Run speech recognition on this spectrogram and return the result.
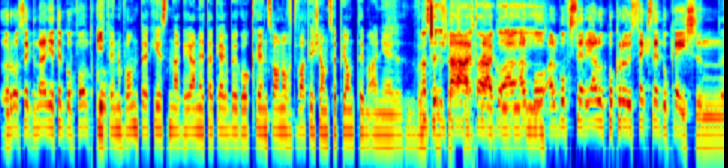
rozegnanie tego wątku... I ten wątek jest nagrany tak jakby go kręcono w 2005, a nie w Znaczy, 2006. tak, tak, a- i- i- albo, albo w serialu pokroju Sex Education e,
